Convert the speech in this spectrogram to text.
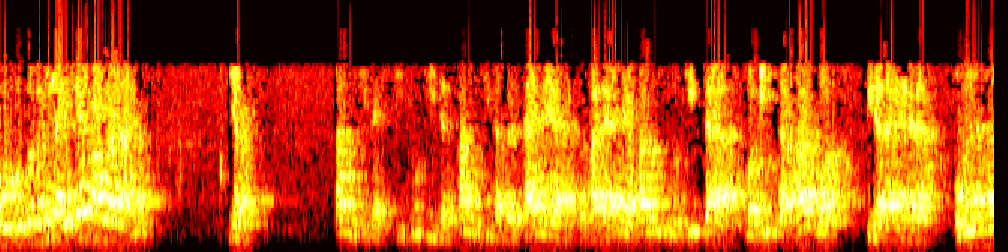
untuk menilai siapa orang yang patut kita ikuti dan patut kita bertanya kepadanya, patut untuk kita meminta fatwa tidak lain adalah ulama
